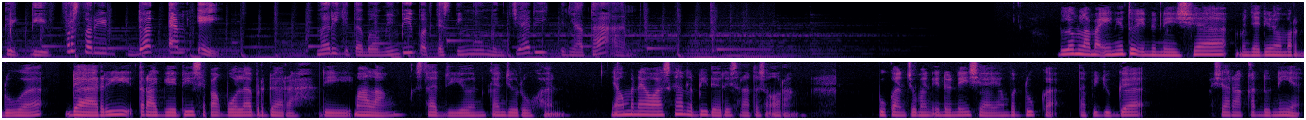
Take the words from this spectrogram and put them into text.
klik di firststory.me. Mari kita bawa mimpi podcastingmu menjadi kenyataan. Belum lama ini tuh Indonesia menjadi nomor dua dari tragedi sepak bola berdarah di Malang, Stadion Kanjuruhan, yang menewaskan lebih dari 100 orang. Bukan cuma Indonesia yang berduka, tapi juga masyarakat dunia.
